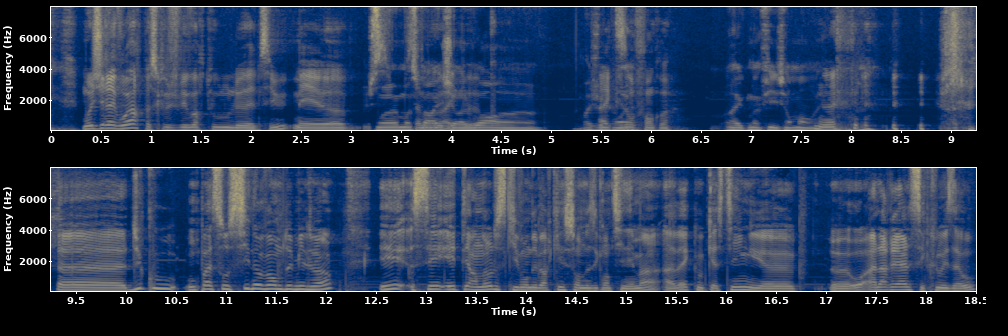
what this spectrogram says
moi, j'irai voir parce que je vais voir tout le MCU, mais euh, je- Ouais, moi c'est pareil, j'irai le euh, voir euh, Moi, je- avec les enfants, quoi. avec ma fille sûrement. ouais. Euh, du coup, on passe au 6 novembre 2020 et c'est Eternals qui vont débarquer sur nos écrans de cinéma avec au casting euh, euh, à la réal c'est Chloé Zhao.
